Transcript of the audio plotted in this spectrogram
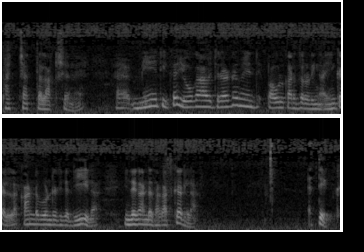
පච්චත්ත ලක්ෂණ. මේ ටික යෝගාවචරයට මේ පෞල් කරදර වලින් අයින් කරලා කණ්ඩ බොණ්ඩ ටික දීලා ඉඳ ගන්න සකස් කරලා. ඇතෙක්.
